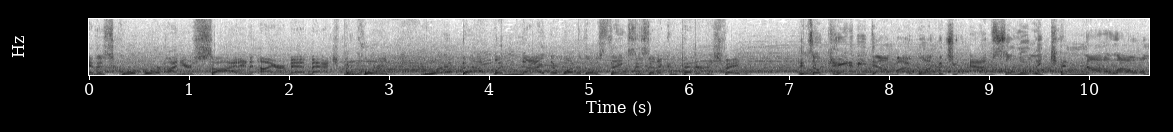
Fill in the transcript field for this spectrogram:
and the scoreboard on your side in an Ironman match. But Corey, what about when neither one of those things is in a competitor's favor? It's okay to be down by one, but you absolutely cannot allow a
